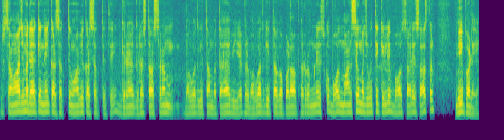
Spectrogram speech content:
समाज में रह के नहीं कर सकते, वहाँ भी कर सकते थे। गृह गृहस्थ आश्रम भगवत गीता में बताया भी है, फिर भगवत गीता का पढ़ा, फिर हमने इसको बहुत मानसिक मजबूती के लिए बहुत सारे शास्त्र भी पढ़े,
